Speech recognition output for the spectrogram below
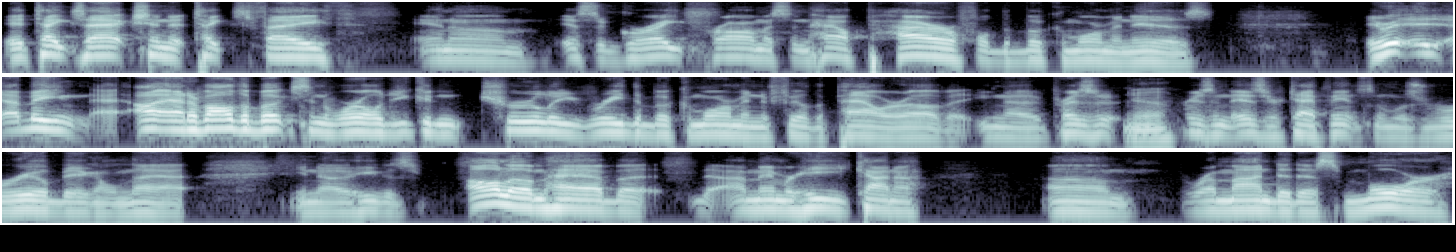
it takes action, it takes faith, and um, it's a great promise and how powerful the Book of Mormon is. It, it- I mean, out of all the books in the world, you can truly read the Book of Mormon and feel the power of it. You know, President yeah. President Ezra Taft Benson was real big on that. You know, he was all of them have, but I remember he kind of um, reminded us more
